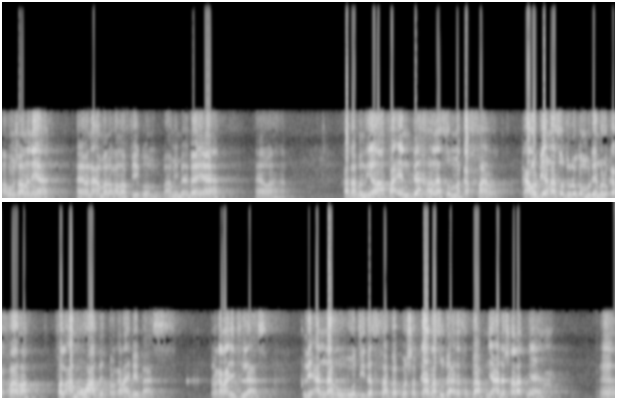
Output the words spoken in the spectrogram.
Mahum soalnya ya? Ayo na'am barakallahu fikum. Pahami baik-baik ya? Ayo. Kata beliau, fa in dakhala summa kaffar, kalau dia masuk dulu kemudian baru kafarah, fal amru wadih, perkaranya bebas. Perkaranya jelas. Li'annahu wujida sabab wa karena sudah ada sebabnya, ada syaratnya. Eh?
